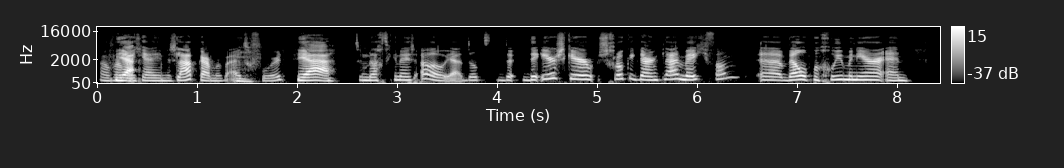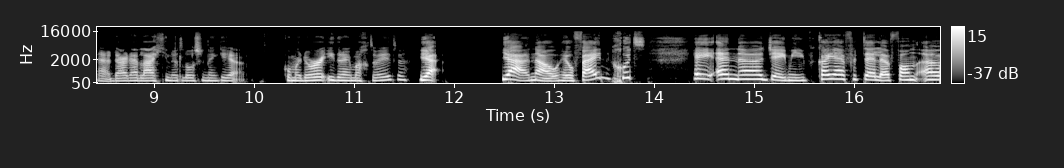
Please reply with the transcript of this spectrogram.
over ja. wat jij in de slaapkamer hebt uitgevoerd. Ja. Toen dacht ik ineens, oh ja, dat, de, de eerste keer schrok ik daar een klein beetje van. Uh, wel op een goede manier. En nou, daarna laat je het los en denk je, ja, kom maar door. Iedereen mag het weten. Ja. Ja, nou, heel fijn. Goed. Hey, en uh, Jamie, kan jij vertellen van, uh,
